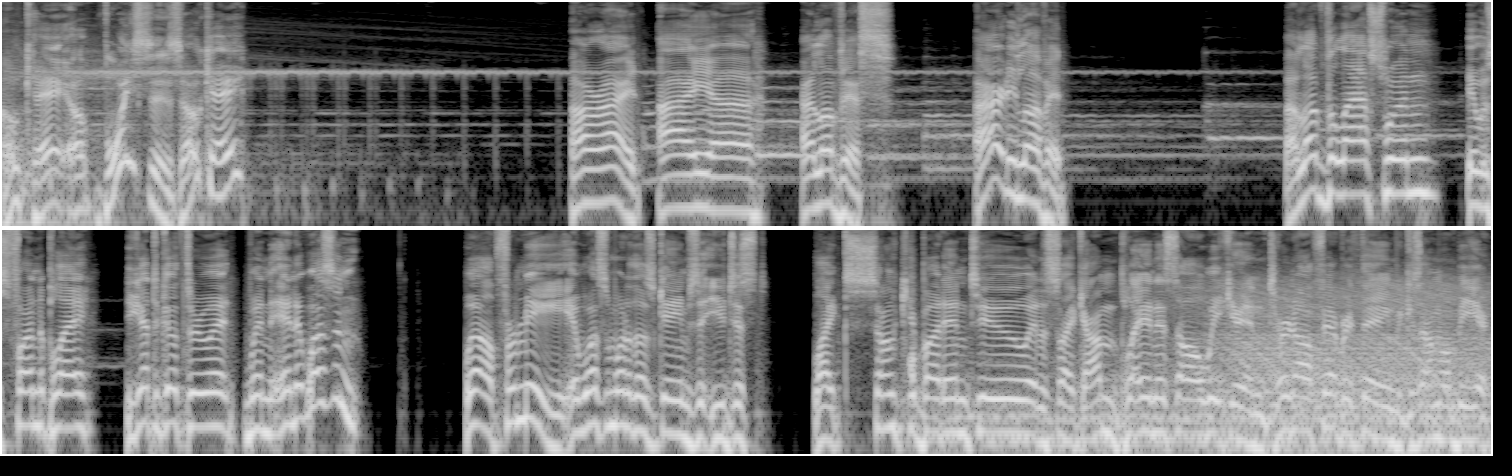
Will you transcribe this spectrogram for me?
Okay. Oh, voices. Okay. All right. I uh I love this. I already love it. I love the last one. It was fun to play. You got to go through it when and it wasn't well, for me, it wasn't one of those games that you just like sunk your butt into and it's like I'm playing this all weekend. Turn off everything because I'm going to be here.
